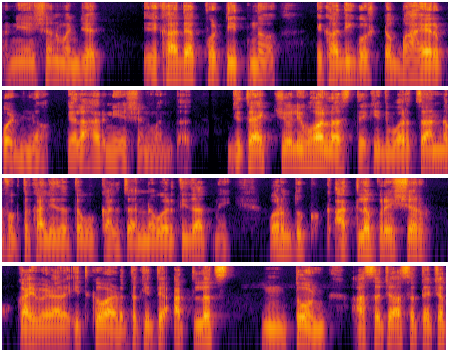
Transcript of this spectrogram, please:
हर्निएशन म्हणजे एखाद्या फटीतनं एखादी गोष्ट बाहेर पडणं याला हर्निएशन म्हणतात. जिथं ॲक्च्युअली व्हॉल असते की वरचं अन्न फक्त खाली जातं खालचं अन्न वरती जात नाही. परंतु आतलं प्रेशर काही वेळा इतकं वाढतं की ते आतलंच तोंड असंच्या असं त्याच्यात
